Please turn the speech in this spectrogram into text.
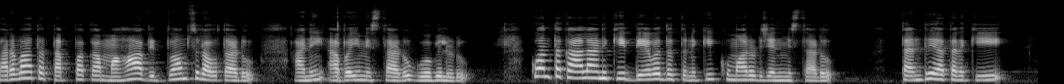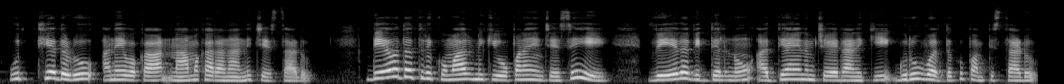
తర్వాత తప్పక మహా విద్వాంసుడవుతాడు అని అభయమిస్తాడు గోబిలుడు. కొంతకాలానికి దేవదత్తునికి కుమారుడు జన్మిస్తాడు. తండ్రి అతనికి ఉత్యదుడు అనే ఒక నామకరణాన్ని చేస్తాడు. దేవదత్తుడి కుమారునికి ఉపనయనం చేసి వేద విద్యలను అధ్యయనం చేయడానికి గురువు వద్దకు పంపిస్తాడు.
